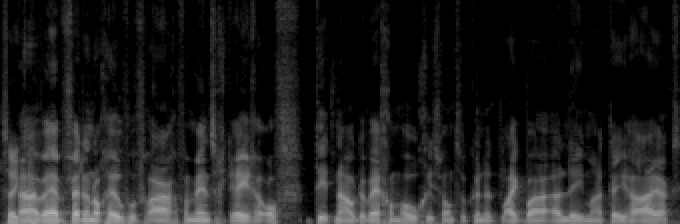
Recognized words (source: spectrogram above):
zeker. We hebben verder nog heel veel vragen van mensen gekregen of dit nou de weg omhoog is, want we kunnen het blijkbaar alleen maar tegen Ajax.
